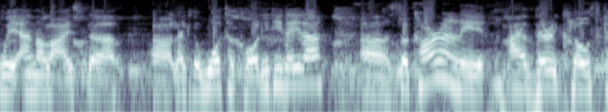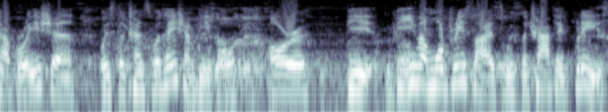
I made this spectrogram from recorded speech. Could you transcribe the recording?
We analyze the uh, like the water quality data. Uh, so currently, I have very close collaboration with the transportation people, or be, be even more precise with the traffic police.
